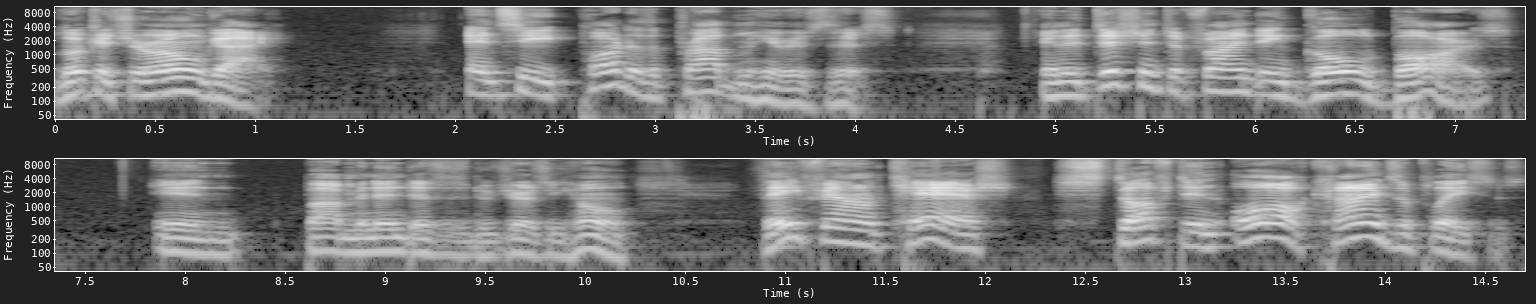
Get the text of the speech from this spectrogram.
Look at your own guy. And see, part of the problem here is this. In addition to finding gold bars in Bob Menendez's New Jersey home, they found cash stuffed in all kinds of places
